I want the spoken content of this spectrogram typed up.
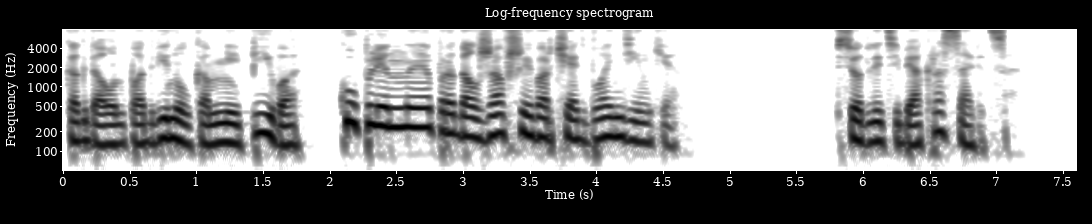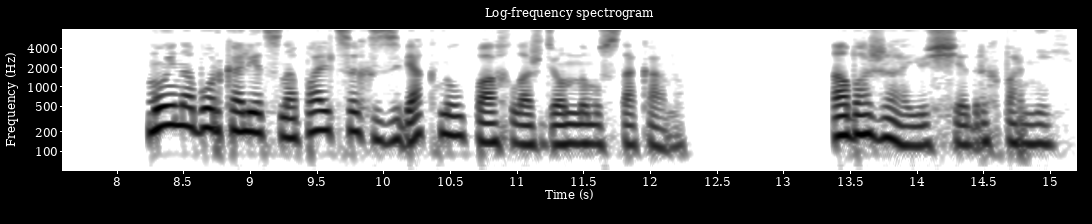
когда он подвинул ко мне пиво, купленное продолжавшей ворчать блондинке. Все для тебя, красавица. Мой набор колец на пальцах звякнул по охлажденному стакану. Обожаю щедрых парней.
